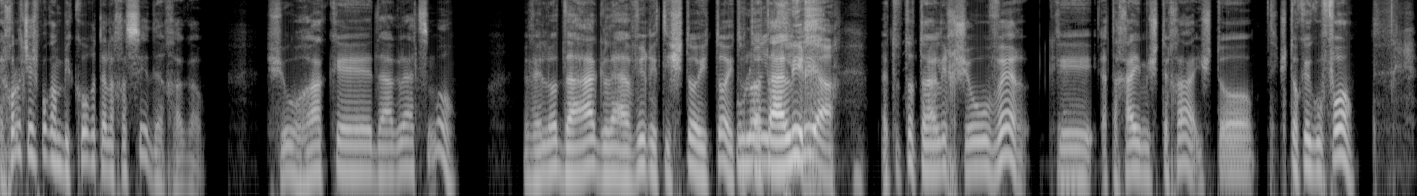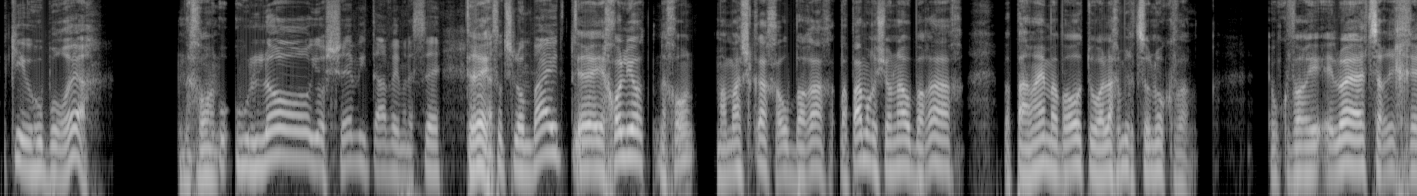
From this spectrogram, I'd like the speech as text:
יכול להיות שיש פה גם ביקורת על החסיד, דרך אגב, שהוא רק אה, דאג לעצמו, ולא דאג להעביר את אשתו איתו, את אותו לא תהליך. את אותו תהליך שהוא עובר. כן. כי אתה חי עם אשתך, אשתו, אשתו כגופו. כי הוא בורח. נכון. הוא, הוא לא יושב איתה ומנסה תראה, לעשות שלום בית. תראה, יכול להיות, נכון, ממש ככה, הוא ברח. בפעם הראשונה הוא ברח, בפעמיים הבאות הוא הלך מרצונו כבר. הוא כבר אה, לא היה צריך אה,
